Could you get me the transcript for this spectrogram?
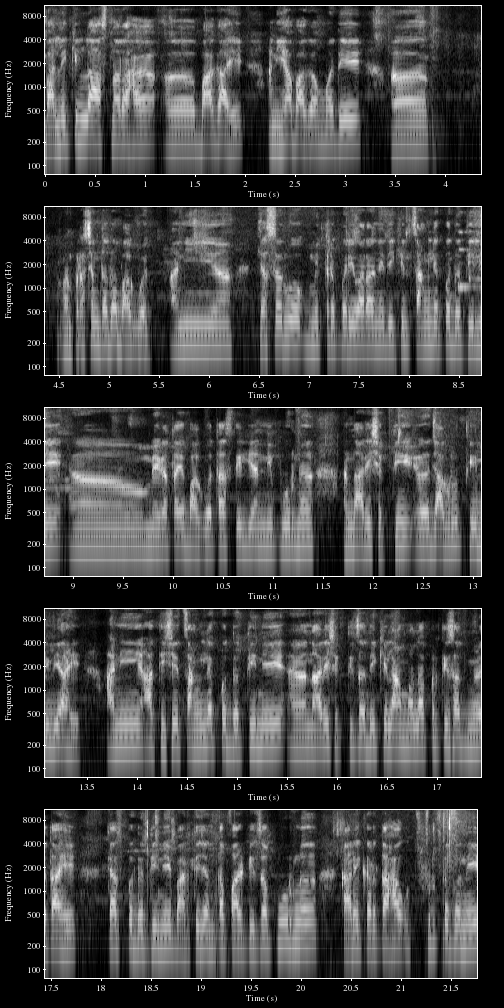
बालेकिल्ला असणारा हा भाग आहे. आणि ह्या भागामध्ये अ, प्रशांतदादा भागवत आणि या सर्व मित्रपरिवाराने देखील चांगल्या पद्धतीने मेघाताई भागवत असतील यांनी पूर्ण नारी शक्ती जागृत केलेली आहे. आणि अतिशय चांगल्या पद्धतीने नारीशक्तीचा नारी शक्तीचा देखील आम्हाला प्रतिसाद मिळत आहे. त्याच पद्धतीने भारतीय जनता पार्टीचा पूर्ण कार्यकर्ता हा उत्स्फूर्तपणे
